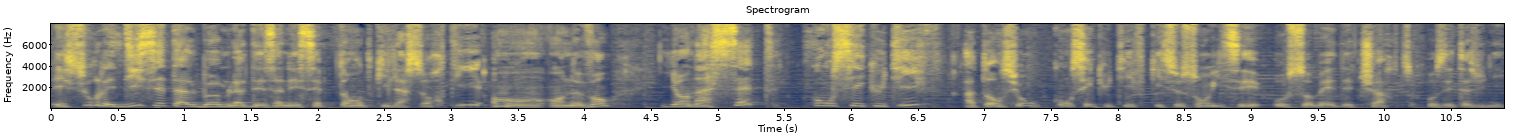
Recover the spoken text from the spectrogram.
Et sur les 17 albums là, des années 70 qu'il a sortis en, en 9 ans, il y en a 7 consécutifs, attention, consécutifs, qui se sont hissés au sommet des charts aux États-Unis.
